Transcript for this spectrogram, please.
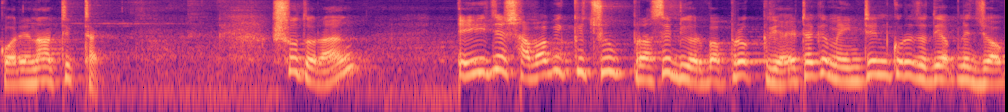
করে না ঠিকঠাক। সুতরাং এই যে স্বাভাবিক কিছু প্রসিডিওর বা প্রক্রিয়া, এটাকে মেনটেন করে যদি আপনি জব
